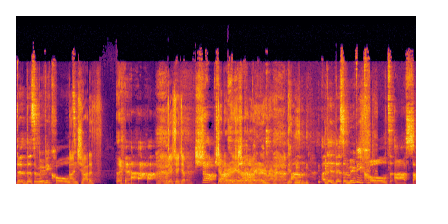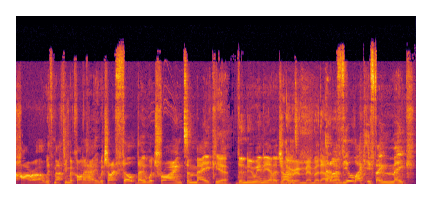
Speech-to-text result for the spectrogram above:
there- there's a movie called Uncharted. Shut Shut up, John. Shut up. um, uh, there's a movie called uh, Sahara with Matthew McConaughey, which I felt they were trying to make Yeah. the new Indiana Jones. I remember that and I feel like if they make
